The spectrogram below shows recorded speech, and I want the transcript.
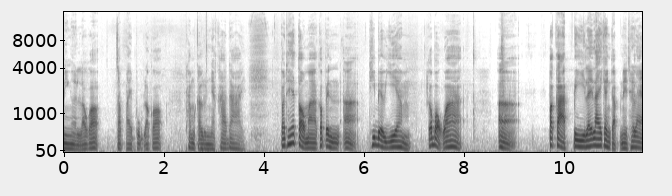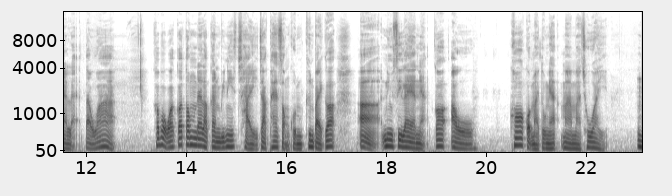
มีเงินแล้วก็จะไปปุ๊บแล้วก็ทำการุญยฆาได้ ประเทศต่อมาก็เป็นอ่าที่เบลเยียม ก็บอกว่าอ่าประกาศปีไล่ๆกันกับเนเธอร์แลนด์แหละ แต่ว่าเขาบอกว่าก็ต้องได้รับการวินิจฉัยจากแพทย์สองคนขึ้นไปก็ นิวซีแลนด์เนี่ยก็เอาข้อกฎหมายตรงเนี้ยมามาช่วย อื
